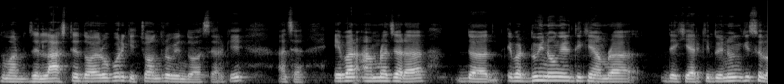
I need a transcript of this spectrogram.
তোমার যে লাস্টে দয়ের উপরে কি চন্দ্রবিন্দু আছে আর কি? আচ্ছা এবার আমরা যারা এবার দুই নঙের দিকে আমরা দেখি আর কি। দুই নং কি ছিল?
